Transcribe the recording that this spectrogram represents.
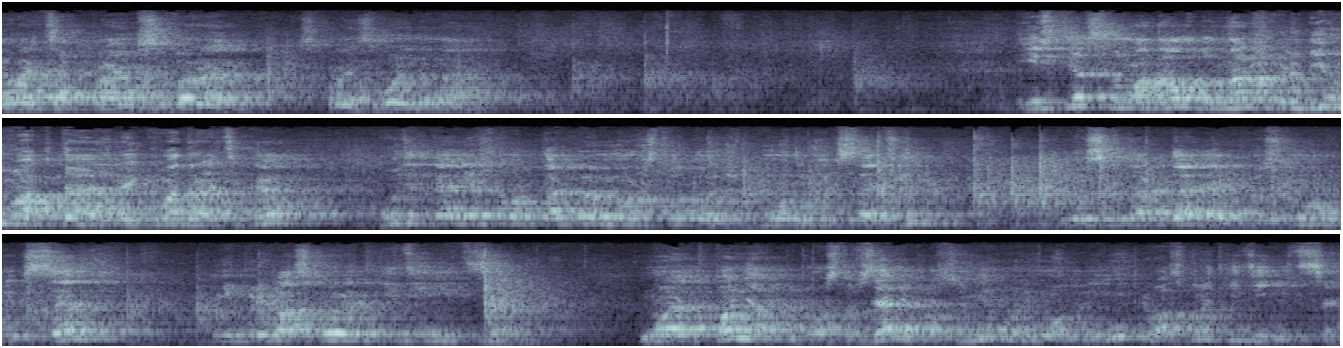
Давайте отправимся в РН с произвольным n. Естественным аналогом нашего любимого октаэдра и квадратика будет, конечно, вот такое множество точек. Модуль x1 плюс и так далее, плюс модуль xn не превосходит единицы. Но это понятно, просто взяли, просуммировали модули и не превосходит единицы.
